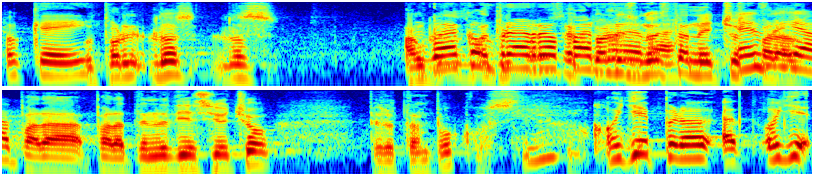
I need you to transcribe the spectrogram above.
Ok. Porque los, los, aunque voy a los comprar ropa actuales no están hechos para, para, para tener 18, pero tampoco sí. Oye, pero, a- oye,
